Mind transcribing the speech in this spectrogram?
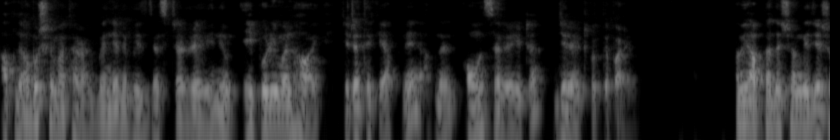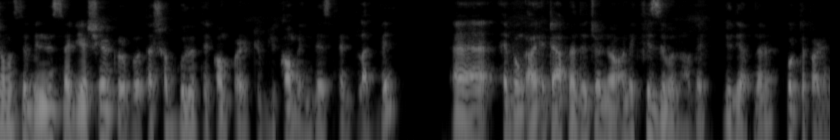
আপনি অবশ্যই মাথায় রাখবেন যেন বিজনেসটার রেভিনিউ এই পরিমাণ হয়, যেটা থেকে আপনি আপনার ওন স্যালারিটা জেনারেট করতে পারেন। আমি আপনাদের সঙ্গে যে সমস্ত বিজনেস আইডিয়া শেয়ার করব তার সবগুলোতে কম্পারেটিভলি কম ইনভেস্টমেন্ট লাগবে। এবং এটা আপনাদের জন্য অনেক ফিজিবল হবে যদি আপনারা করতে পারেন।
